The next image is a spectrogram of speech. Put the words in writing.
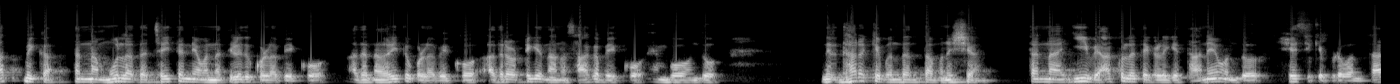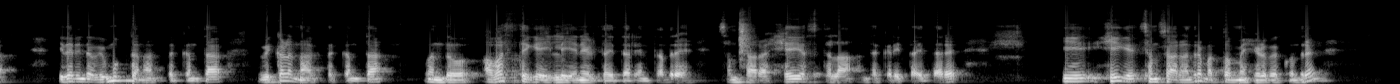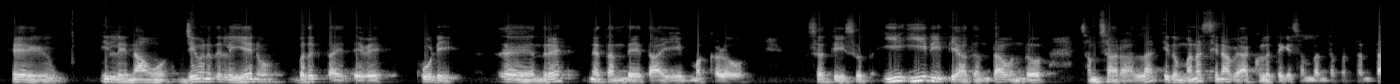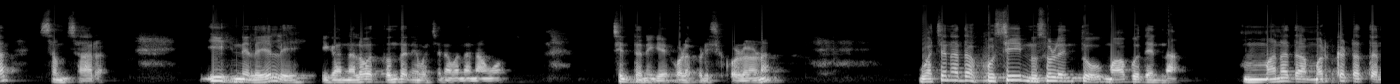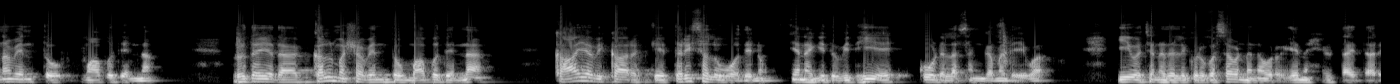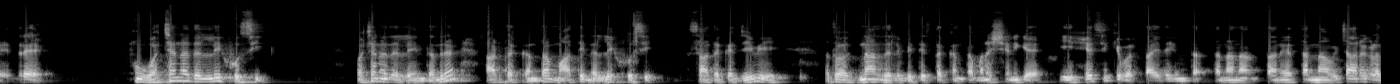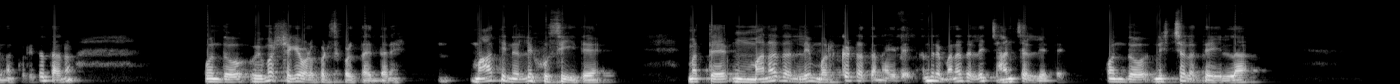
ಆತ್ಮಿಕ ತನ್ನ ಮೂಲದ ಚೈತನ್ಯವನ್ನ ತಿಳಿದುಕೊಳ್ಳಬೇಕು, ಅದನ್ನು ಅರಿತುಕೊಳ್ಳಬೇಕು, ಅದರೊಟ್ಟಿಗೆ ನಾನು ಸಾಗಬೇಕು ಎಂಬ ಒಂದು ನಿರ್ಧಾರಕ್ಕೆ ಬಂದಂತ ಮನುಷ್ಯ ತನ್ನ ಈ ವ್ಯಾಕುಲತೆಗಳಿಗೆ ತಾನೇ ಒಂದು ಹೇಸಿಕೆ ಬಿಡುವಂತ, ಇದರಿಂದ ವಿಮುಕ್ತನಾಗ್ತಕ್ಕಂಥ ವಿಕಳನಾಗ್ತಕ್ಕಂಥ ಒಂದು ಅವಸ್ಥೆಗೆ ಇಲ್ಲಿ ಏನ್ ಹೇಳ್ತಾ ಇದ್ದಾರೆ ಅಂತಂದ್ರೆ ಸಂಸಾರ ಹೇಯ ಸ್ಥಳ ಅಂತ ಕರೀತಾ ಇದ್ದಾರೆ. ಈ ಹೀಗೆ ಸಂಸಾರ ಅಂದ್ರೆ ಮತ್ತೊಮ್ಮೆ ಹೇಳಬೇಕು ಅಂದ್ರೆ ಇಲ್ಲಿ ನಾವು ಜೀವನದಲ್ಲಿ ಏನು ಬದುಕ್ತಾ ಇದ್ದೇವೆ, ಕೂಡಿ ಅಂದ್ರೆ ತಂದೆ, ತಾಯಿ, ಮಕ್ಕಳು, ಸತಿ ಸುತ್ತ ಈ ಈ ರೀತಿಯಾದಂತ ಒಂದು ಸಂಸಾರ ಅಲ್ಲ, ಇದು ಮನಸ್ಸಿನ ವ್ಯಾಕುಲತೆಗೆ ಸಂಬಂಧಪಟ್ಟಂತ ಸಂಸಾರ. ಈ ಹಿನ್ನೆಲೆಯಲ್ಲಿ ಈಗ ನಲವತ್ತೊಂದನೇ ವಚನವನ್ನ ನಾವು ಚಿಂತನೆಗೆ ಒಳಪಡಿಸಿಕೊಳ್ಳೋಣ. ವಚನದ ಹುಸಿ ನುಸುಳೆಂತು ಮಾಬುದೆನ್ನ, ಮನದ ಮರ್ಕಟತನವೆಂತು ಮಾಬುದೆನ್ನ, ಹೃದಯದ ಕಲ್ಮಶವೆಂತು ಮಾಬುದೆನ್ನ ಕಾಯ ವಿಕಾರಕ್ಕೆ ತರಿಸಲು ಓದೆನು ಎನಗಿದು ವಿಧಿಯೇ ಕೂಡಲ ಸಂಗಮ ದೇವ. ಈ ವಚನದಲ್ಲಿ ಗುರು ಬಸವಣ್ಣನವರು ಏನು ಹೇಳ್ತಾ ಇದ್ದಾರೆ ಅಂದ್ರೆ, ವಚನದಲ್ಲಿ ಹುಸಿ. ವಚನದಲ್ಲಿ ಅಂತಂದ್ರೆ, ಆಡ್ತಕ್ಕಂಥ ಮಾತಿನಲ್ಲಿ ಹುಸಿ. ಸಾಧಕ ಜೀವಿ ಅಥವಾ ಅಜ್ಞಾನದಲ್ಲಿ ಬಿದ್ದಿರ್ತಕ್ಕಂಥ ಮನುಷ್ಯನಿಗೆ ಈ ಹೇಸಿಕೆ ಬರ್ತಾ ಇದೆ ಅಂತ ತನ್ನ ತಾನೇ ತನ್ನ ವಿಚಾರಗಳನ್ನು ಕುರಿತು ತಾನು ಒಂದು ವಿಮರ್ಶೆಗೆ ಒಳಪಡಿಸಿಕೊಳ್ತಾ ಇದ್ದಾನೆ. ಮಾತಿನಲ್ಲಿ ಹುಸಿ ಇದೆ. ಮತ್ತೆ ಮನದಲ್ಲಿ ಮರ್ಕಟತನ ಇದೆ. ಅಂದ್ರೆ ಮನದಲ್ಲಿ ಚಾಂಚಲ್ಯತೆ ಒಂದು ನಿಶ್ಚಲತೆ ಇಲ್ಲ.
